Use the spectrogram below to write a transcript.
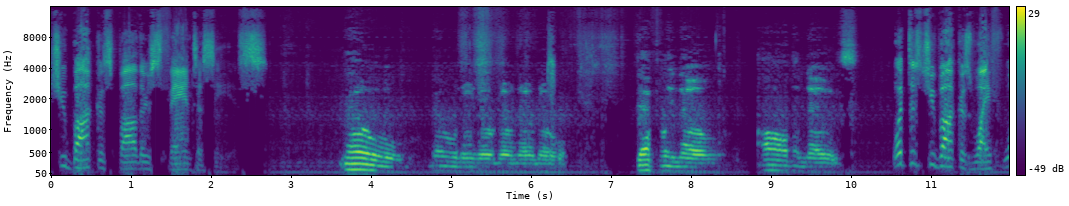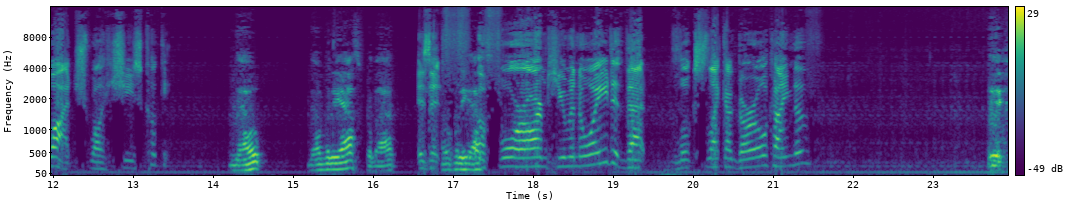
Chewbacca's father's fantasies. No. No. No. No. No. No. No. Definitely no. All the no's. What does Chewbacca's wife watch while she's cooking? Nope. Nobody asked for that. Is it Nobody a asked. four-armed humanoid that looks like a girl, kind of?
